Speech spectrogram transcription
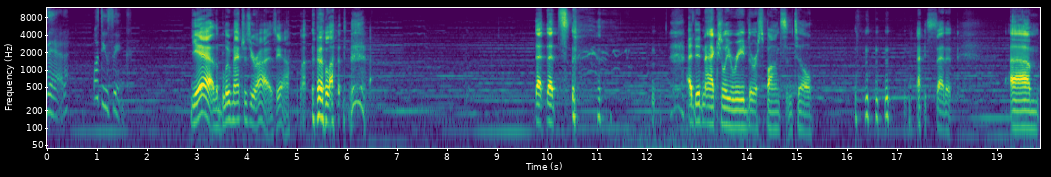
There. What do you think? Yeah, the blue matches your eyes. Yeah, A lot- that that's. I didn't actually read the response until I said it. Um,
